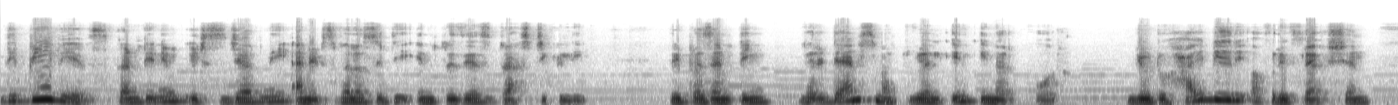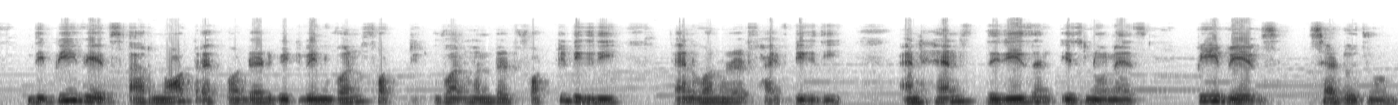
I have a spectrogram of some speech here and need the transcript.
The P waves continue its journey and its velocity increases drastically, representing very dense material in inner core. Due to high degree of refraction, the P waves are not recorded between 140, 140 degree and 105 degree and hence the region is known as P waves shadow zone.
